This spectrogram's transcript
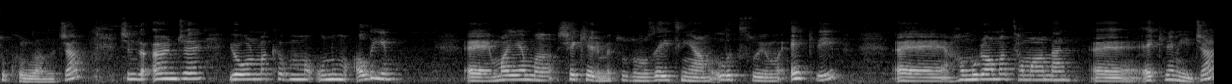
su kullanacağım. Şimdi önce yoğurma kabıma unumu alayım. E, mayamı, şekerimi, tuzumu, zeytinyağımı, ılık suyumu ekleyip e, hamuru ama tamamen e, eklemeyeceğim.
